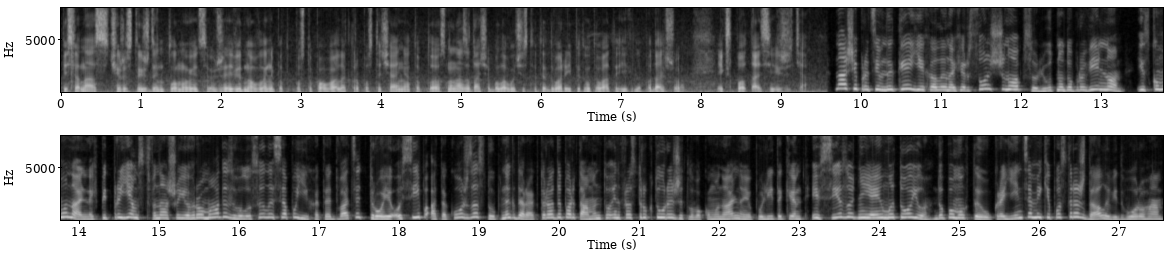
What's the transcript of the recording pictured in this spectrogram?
Після нас через тиждень планується вже відновлення поступового електропостачання. Тобто основна задача була вичистити двори і підготувати їх для подальшого експлуатації життя. Наші працівники їхали на Херсонщину абсолютно добровільно. Із комунальних підприємств нашої громади зголосилися поїхати 23 осіб, а також заступник директора департаменту інфраструктури житлово-комунальної політики. І всі з однією метою допомогти українцям, які постраждали від ворога.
